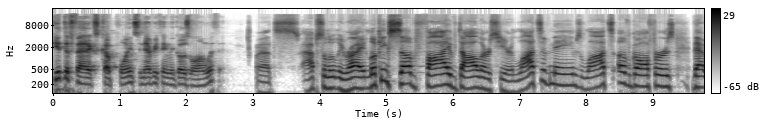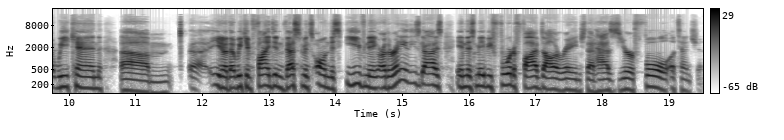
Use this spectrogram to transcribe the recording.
get the FedEx Cup points, and everything that goes along with it. That's absolutely right. Looking sub five dollars here. Lots of names, lots of golfers that we can um, uh, you know that we can find investments on this evening are there any of these guys in this maybe four to five dollar range that has your full attention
